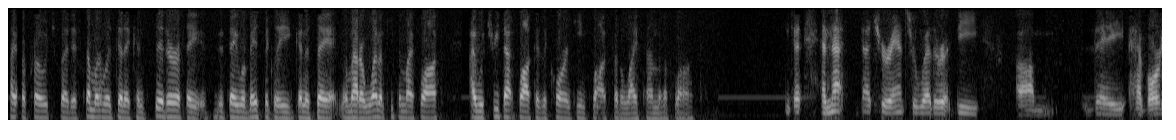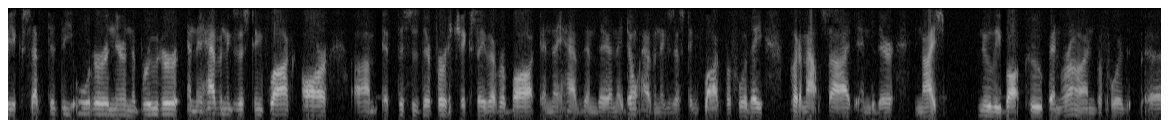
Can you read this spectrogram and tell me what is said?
type approach. But if someone was going to consider, if they if they were basically going to say, no matter what, I'm keeping my flock, I would treat that flock as a quarantine flock for the lifetime of the flock. Okay, and that that's your answer, whether it be um, they have already accepted the order and they're in the brooder and they have an existing flock, or um, if this is their first chicks they've ever bought and they have them there and they don't have an existing flock before they put them outside into their nice newly bought coop and run before uh,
